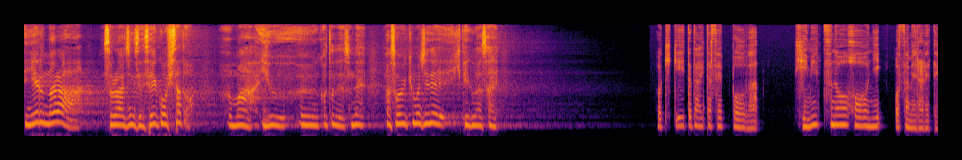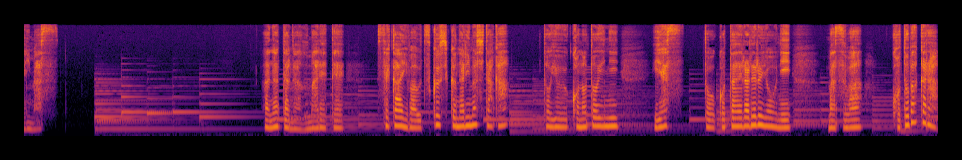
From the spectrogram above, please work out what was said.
言えるならそれは人生成功したと。まあいうことですね、まあ、そういう気持ちで生きてください。お聞きいただいた説法は秘密の法に収められています。あなたが生まれて世界は美しくなりましたか？というこの問いにイエスと答えられるようにまずは言葉から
